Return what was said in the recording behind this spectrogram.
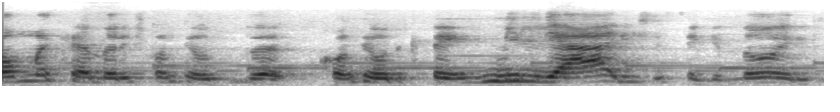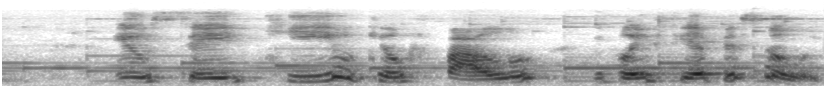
como uma criadora de conteúdo, conteúdo que tem milhares de seguidores, eu sei que o que eu falo influencia pessoas.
